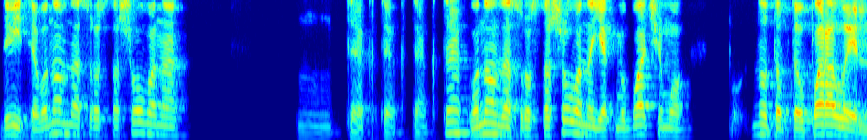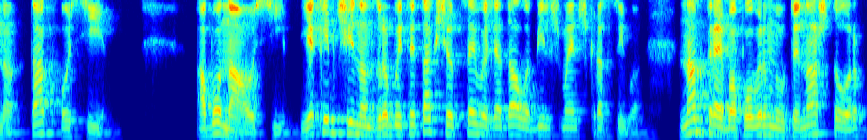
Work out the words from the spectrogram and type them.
Дивіться, вона в нас розташована. Так, так, так, так. Вона в нас розташована, як ми бачимо, ну, тобто паралельно, так, осі. Або на осі. Яким чином зробити так, щоб це виглядало більш-менш красиво? Нам треба повернути наш тор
